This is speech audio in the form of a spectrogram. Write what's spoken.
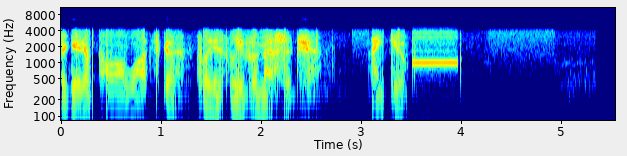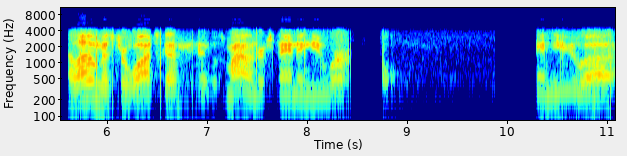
Investigator Paul Watzka, please leave a message. Thank you. Hello, Mr. Watska. It was my understanding you were. Can you uh,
